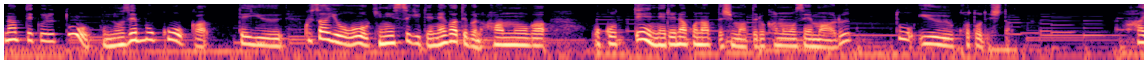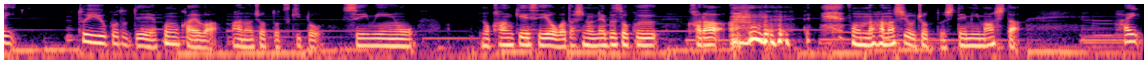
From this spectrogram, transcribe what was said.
なってくるとノゼボ効果っていう副作用を気にしすぎてネガティブな反応が起こって寝れなくなってしまってる可能性もあるということでした。はいということで今回はあのちょっと月と睡眠をの関係性を私の寝不足から そんな話をちょっとしてみました。はい。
